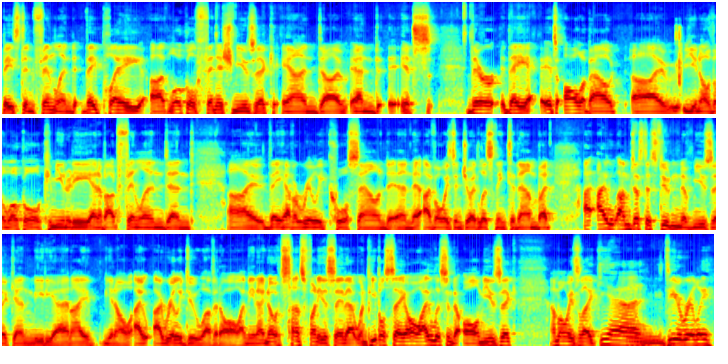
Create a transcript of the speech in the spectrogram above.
based in Finland. They play uh, local Finnish music, and uh, and it's they're they it's all about uh, you know the local community and about Finland and. Uh, they have a really cool sound, and I've always enjoyed listening to them. But I, am just a student of music and media, and I, you know, I, I really do love it all. I mean, I know it sounds funny to say that when people say, "Oh, I listen to all music." I'm always like, yeah, mm. do you really?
